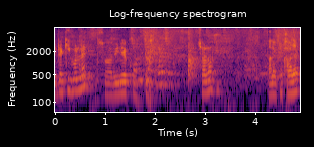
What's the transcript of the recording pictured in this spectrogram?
এটা কি বললে? সয়াবিনের কোপ্তা। চলো তাহলে একটু খাওয়া যাক।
